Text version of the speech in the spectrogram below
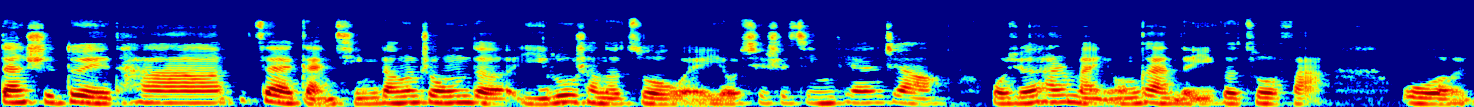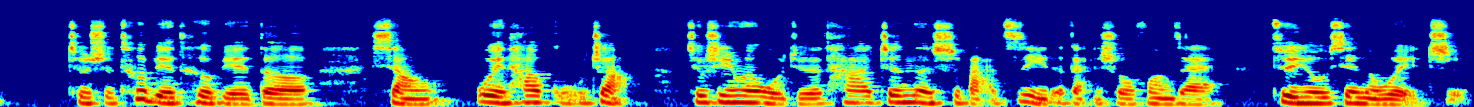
但是对他在感情当中的一路上的作为，尤其是今天这样，我觉得还是蛮勇敢的一个做法。我就是特别特别的想为他鼓掌，就是因为我觉得他真的是把自己的感受放在最优先的位置。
